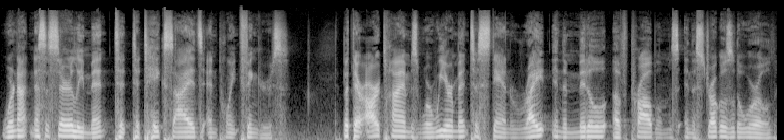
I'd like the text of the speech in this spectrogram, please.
we're not necessarily meant to, to take sides and point fingers. But there are times where we are meant to stand right in the middle of problems and the struggles of the world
